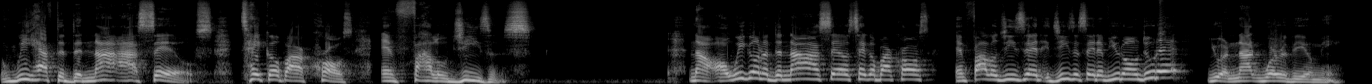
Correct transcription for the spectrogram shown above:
We have to deny ourselves, take up our cross, and follow Jesus. Now, are we going to deny ourselves, take up our cross, and follow Jesus? Jesus said, if you don't do that, you are not worthy of me.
